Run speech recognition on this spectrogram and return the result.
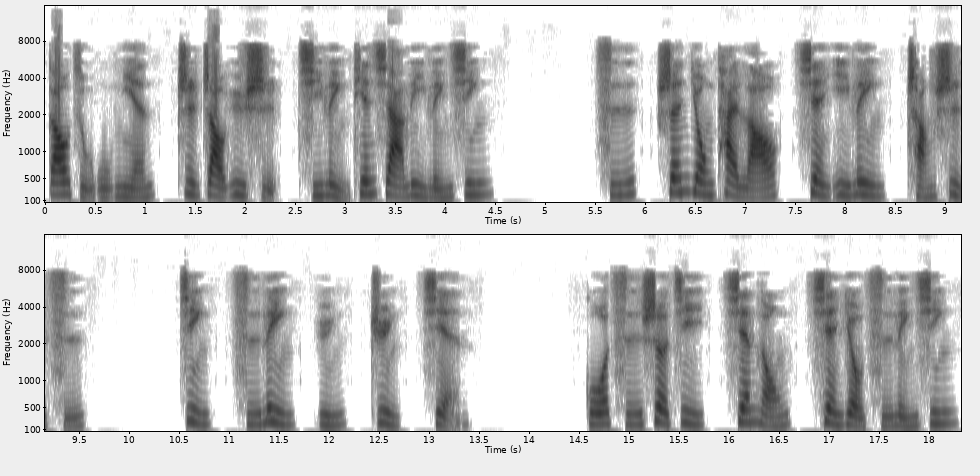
高祖五年，至赵御史，其领天下，立林兴祠，身用太牢，县议令，常侍祠。晋祠令云。郡县国祠社稷先农现有祠灵星，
